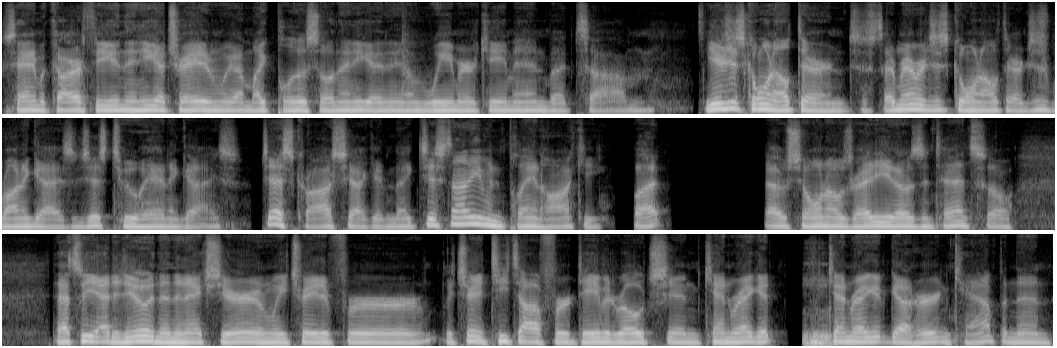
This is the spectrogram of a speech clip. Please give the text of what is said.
Sandy McCarthy, and then he got traded, and we got Mike Peluso, and then he got you know Wiemer came in, but um, you're just going out there and just I remember just going out there, just running guys, and just two handed guys, just cross checking, like just not even playing hockey, but I was showing I was ready and I was intense, so that's what you had to do. And then the next year, and we traded for we traded Titov for David Roche and Ken Wregget. Mhm. And Ken Wregget got hurt in camp, and then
